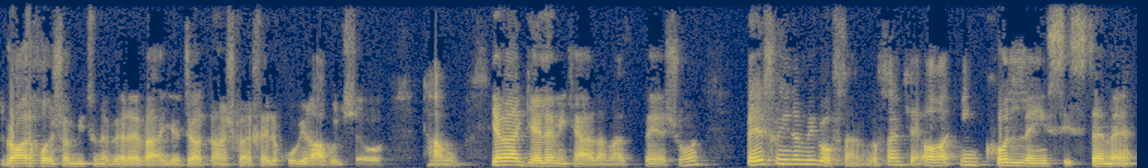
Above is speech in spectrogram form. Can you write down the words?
راه خودش رو می‌تونه بره و یه جا دانشگاه خیلی خوبی قبول شه و تموم. یه بار گله می‌کردم از بهشون. بهشون اینو می‌گفتم گفتم که آقا این کل این سیستم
